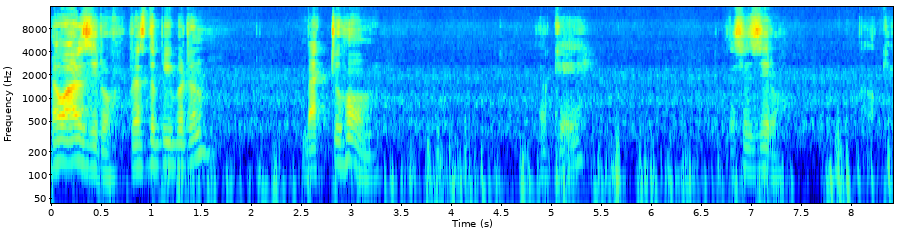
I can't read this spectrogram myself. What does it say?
Now R0 press the P button back to home okay this is 0 okay.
